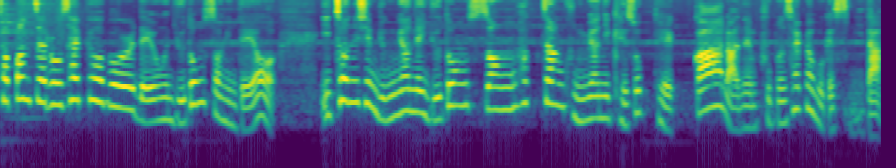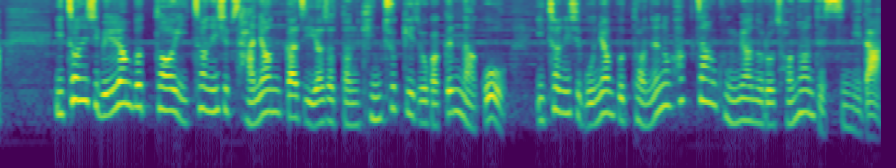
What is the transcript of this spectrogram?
첫 번째로 살펴볼 내용은 유동성인데요. 2026년에 유동성 확장 국면이 계속될까라는 부분 살펴보겠습니다. 2021년부터 2024년까지 이어졌던 긴축 기조가 끝나고 2025년부터는 확장 국면으로 전환됐습니다.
